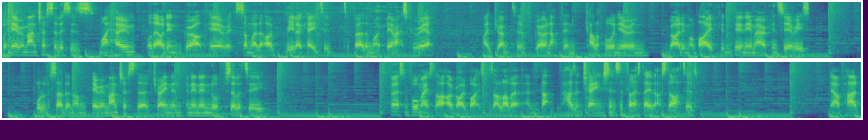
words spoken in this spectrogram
We're here in Manchester, this is my home. Although I didn't grow up here, it's somewhere that I've relocated to further my BMX career. I dreamt of growing up in California and riding my bike and doing the American series. All of a sudden I'm here in Manchester training in an indoor facility. First and foremost, I, I ride bikes because I love it and that hasn't changed since the first day that I started. I've had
